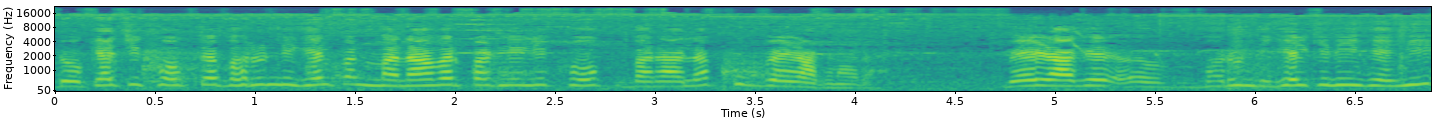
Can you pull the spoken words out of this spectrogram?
डोक्याची खोक तर भरून निघेल पण मनावर पडलेली खोक भरायला खूप वेळ लागणार आहे. वेळ लागे भरून निघेल की नाही हेही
